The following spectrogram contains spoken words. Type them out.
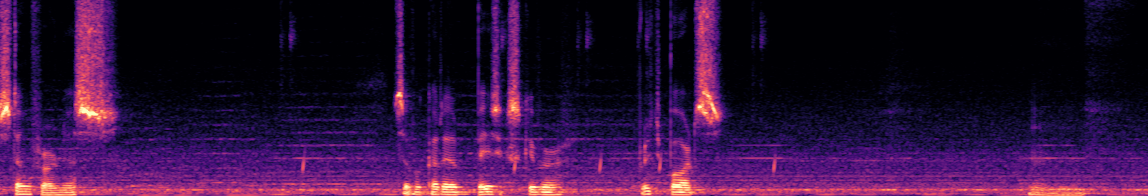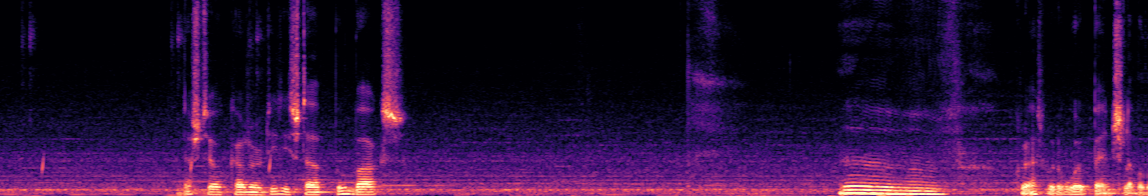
Stone furnace. Civil cutter, basic skiver, bridge parts. Industrial Cutter, DD stop, Boombox. Uh, grass with a workbench level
